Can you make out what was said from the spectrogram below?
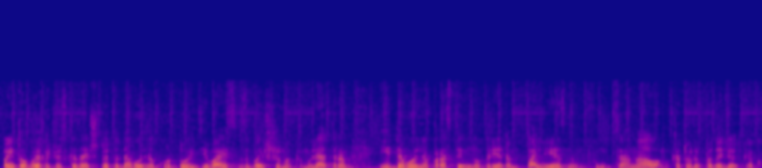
По итогу я хочу сказать, что это довольно крутой девайс с большим аккумулятором и довольно простым, но при этом полезным функционалом, который подойдет как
